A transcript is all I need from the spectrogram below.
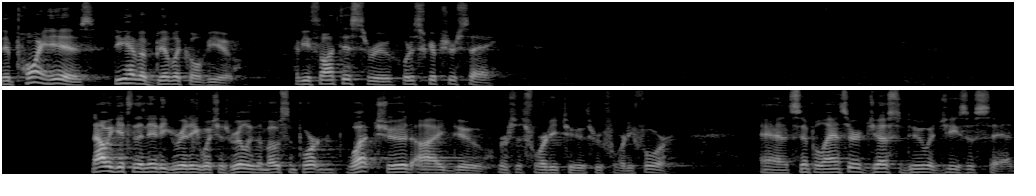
The point is do you have a biblical view? Have you thought this through? What does Scripture say? Now we get to the nitty gritty, which is really the most important. What should I do? Verses 42 through 44. And simple answer just do what Jesus said.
